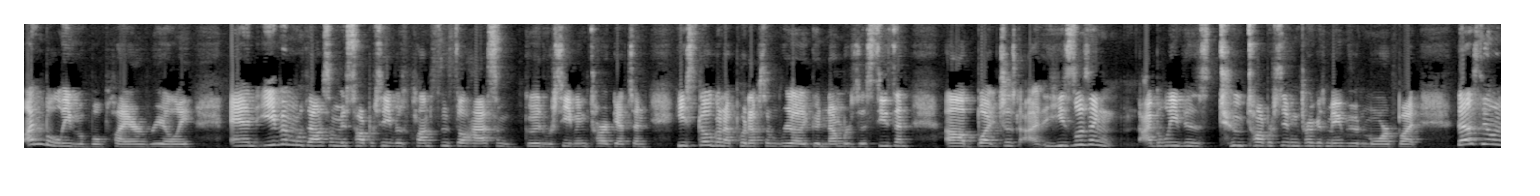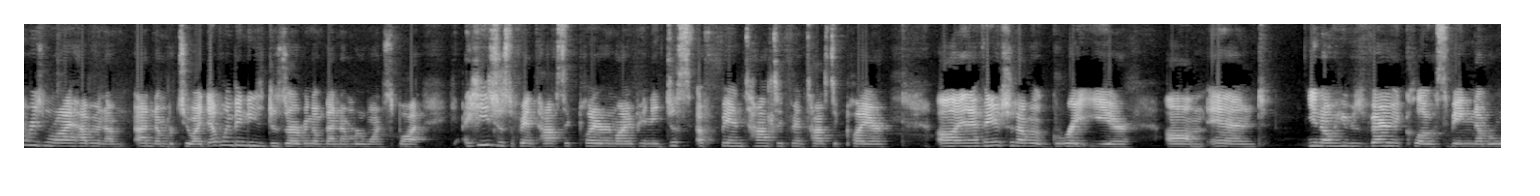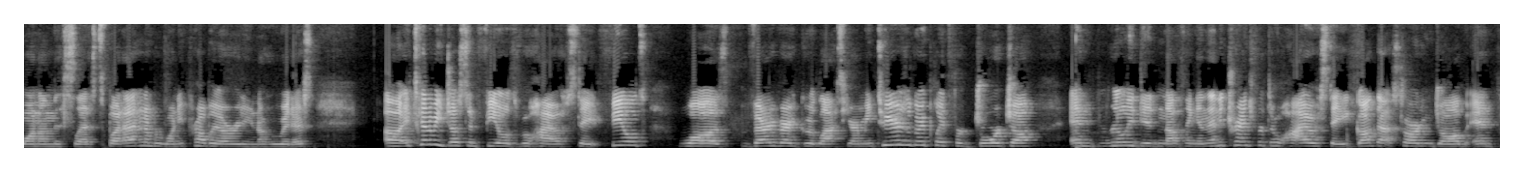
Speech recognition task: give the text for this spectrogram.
Unbelievable player, really. And even without some of his top receivers, Clemson still has some good receiving targets, and he's still going to put up some really good numbers this season. Uh, but just, uh, he's losing I believe his two top receiving targets, maybe even more. But that's the only reason why I have him at number two. I definitely think he's deserving of that number one spot. He's just a fantastic player, in my opinion. Just a fantastic, fantastic player. Uh, and I think he should have a great year. Um, and you know, he was very close to being number one on this list. But at number one, you probably already know who it is. Uh, it's going to be Justin Fields of Ohio State. Fields was very, very good last year. I mean, two years ago he played for Georgia and really did nothing. And then he transferred to Ohio State, got that starting job, and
